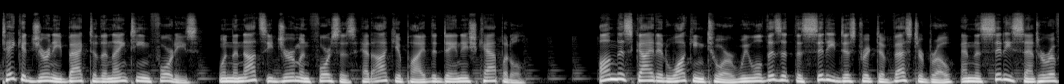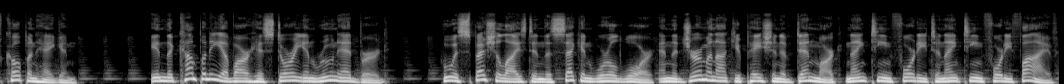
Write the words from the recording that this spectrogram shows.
Take a journey back to the 1940s, when the Nazi German forces had occupied the Danish capital. On this guided walking tour we will visit the city district of Vesterbro and the city center of Copenhagen. In the company of our historian Rune Edberg, who specialized in the Second World War and the German occupation of Denmark 1940 to 1945,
